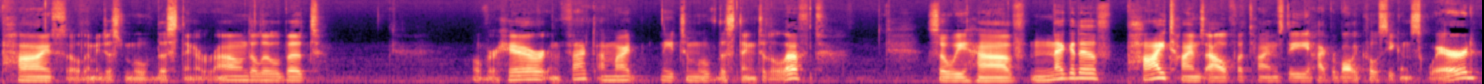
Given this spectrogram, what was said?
pi. So let me just move this thing around a little bit over here. In fact, I might need to move this thing to the left. So we have negative pi times alpha times the hyperbolic cosecant squared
